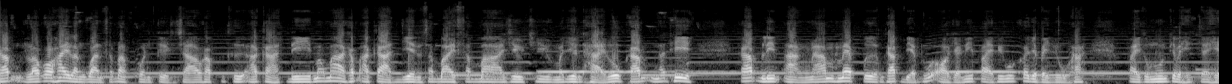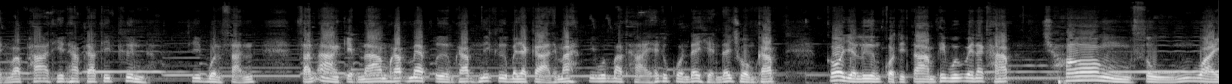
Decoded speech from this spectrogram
ครับแล้วก็ให้รางวัลสำหรับคนตื่นเช้าครับก็คืออากาศดีมากๆครับอากาศเย็นสบายสบายชิวๆมายืนถ่ายรูปครับหน้าที่ครับริมอ่างน้ำแม่ปืมครับเดี๋ยวพี่วุออกจากนี้ไปพี่วุฒิก็จะไปดูฮะไปตรงนู้นจะไปเห็นจะเห็นว่าพระอาทิตย์ฮะพระอาทิตย์ขึ้น ที่บนสันสันอ่างเก็บน้ำครับแม่ปืมครับนี่คือบรรยากาศเห็นไหมพี่วุฒิมาถ่ายให้ทุกคนได้เห็นได้ชมครับ ก็อย่าลืมกดติดตามพี่วุฒิไว้นะครับ ช่องสูงวัย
